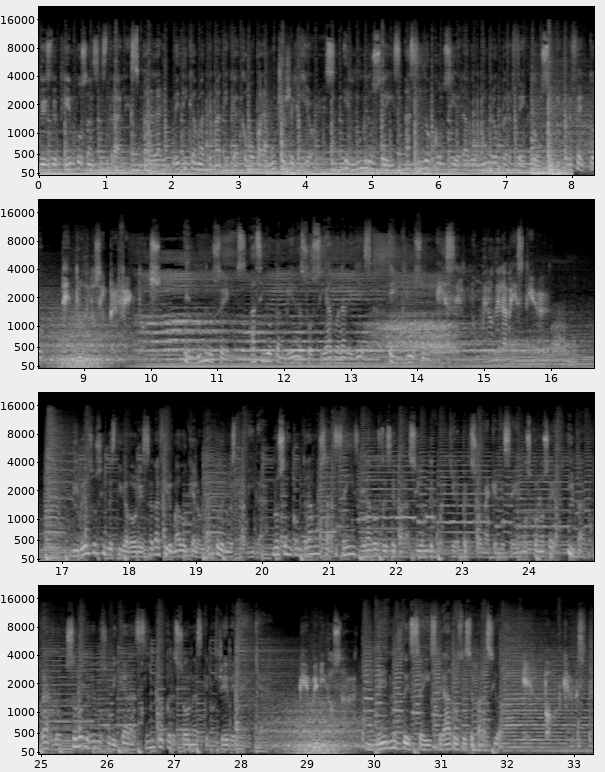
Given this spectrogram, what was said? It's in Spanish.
Desde tiempos ancestrales, para la aritmética matemática como para muchas religiones, el número 6 ha sido considerado un número perfecto o semiperfecto dentro de los imperfectos. El número 6 ha sido también asociado a la belleza e incluso es el número de la bestia. Diversos investigadores han afirmado que a lo largo de nuestra vida nos encontramos a 6 grados de separación de cualquier persona que deseemos conocer y para lograrlo solo debemos ubicar a 5 personas que nos lleven a ella. Bienvenidos a Menos de 6 grados de separación, el podcast.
